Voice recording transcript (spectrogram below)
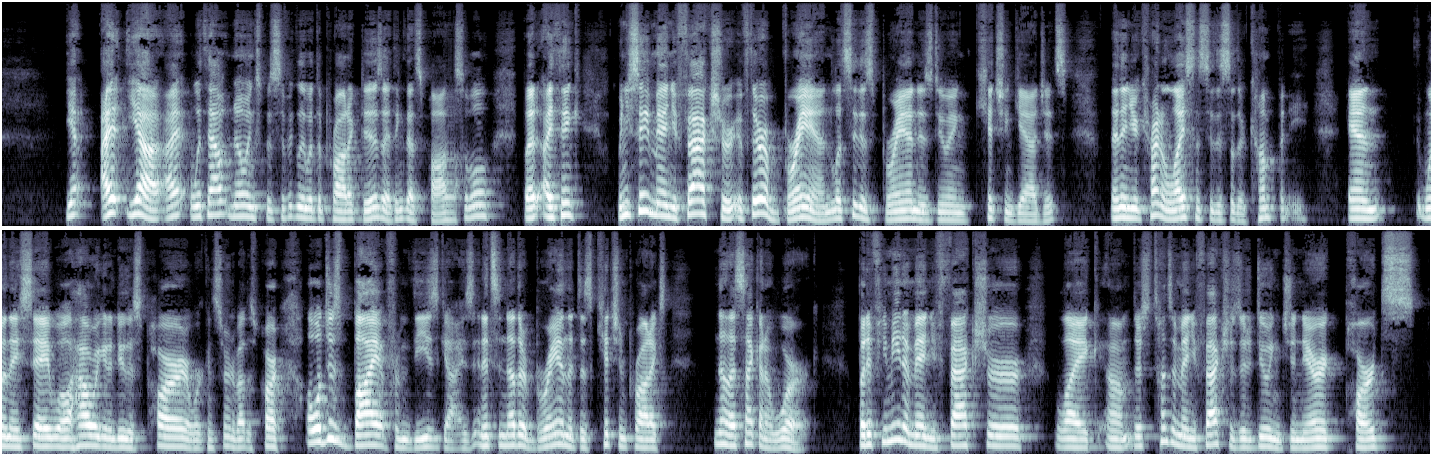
yeah, I yeah, I without knowing specifically what the product is, I think that's possible. But I think when you say manufacturer, if they're a brand, let's say this brand is doing kitchen gadgets, and then you're trying to license to this other company, and when they say, "Well, how are we going to do this part?" or "We're concerned about this part," oh, we'll just buy it from these guys, and it's another brand that does kitchen products. No, that's not going to work. But if you meet a manufacturer, like um, there's tons of manufacturers that are doing generic parts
